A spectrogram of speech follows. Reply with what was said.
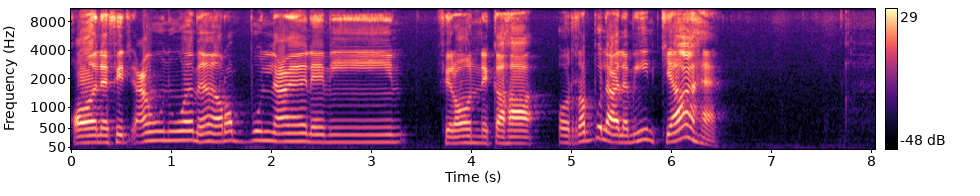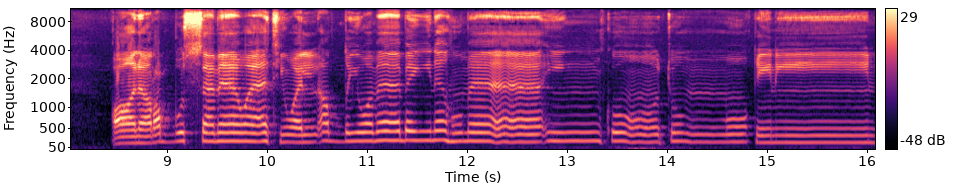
قال فرعون وما رب العالمین۔ فرعون نے کہا، اور رب العالمین کیا ہے؟ قال رب السماوات والأرض وما بينهما إن كنتم موقنين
